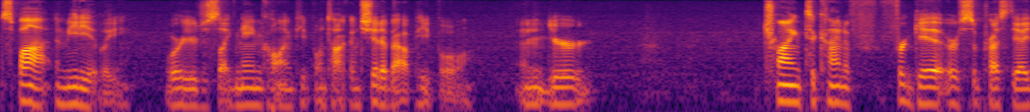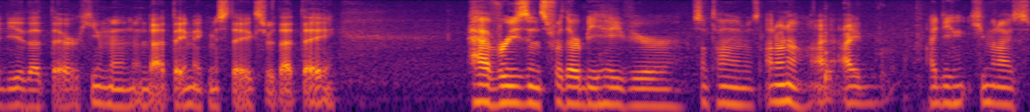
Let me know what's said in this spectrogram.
spot immediately where you're just like name calling people and talking shit about people. And you're trying to kind of forget or suppress the idea that they're human and that they make mistakes or that they have reasons for their behavior. Sometimes, I don't know. I, I I dehumanize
